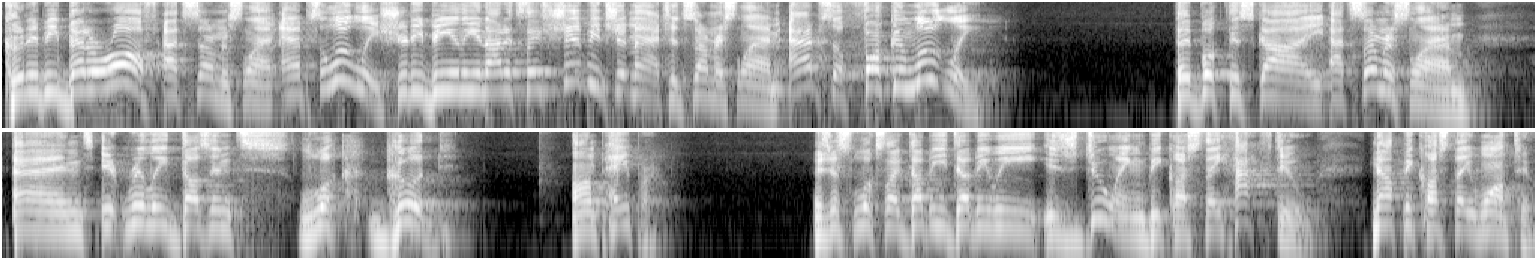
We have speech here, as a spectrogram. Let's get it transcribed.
Could he be better off at SummerSlam? Absolutely. Should he be in the United States Championship match at SummerSlam? Absolutely. They booked this guy at SummerSlam, and it really doesn't look good on paper. It just looks like WWE is doing because they have to, not because they want to.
